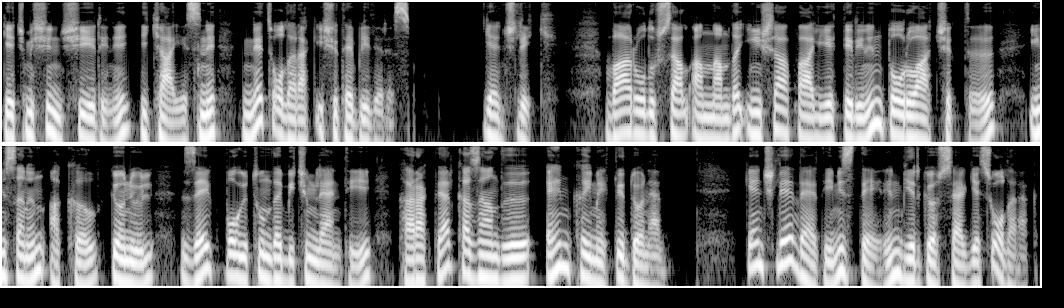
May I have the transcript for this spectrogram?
geçmişin şiirini, hikayesini net olarak işitebiliriz. Gençlik varoluşsal anlamda inşa faaliyetlerinin doğruğa çıktığı, insanın akıl, gönül, zevk boyutunda biçimlendiği, karakter kazandığı en kıymetli dönem. Gençliğe verdiğimiz değerin bir göstergesi olarak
